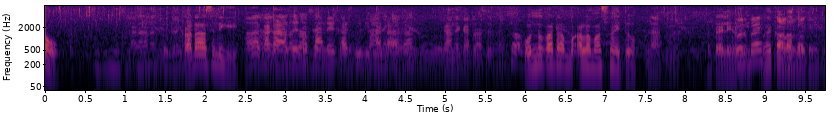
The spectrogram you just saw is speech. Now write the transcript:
ও। কাটা আছে নাকি? হ্যাঁ কাটা আছে কানে কাটা কানে কাটা আছে। ভাই। অন্য কাটা আলা মাছ নাই তো? না। তাইলে ভাই কাটা দেয় কিন্তু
